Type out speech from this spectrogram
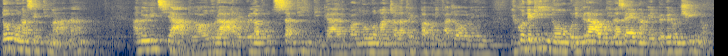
Dopo una settimana hanno iniziato a odorare quella puzza tipica di quando uno mangia la trippa con i fagioli, il cotechino con i crauti, la senape, il peperoncino.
